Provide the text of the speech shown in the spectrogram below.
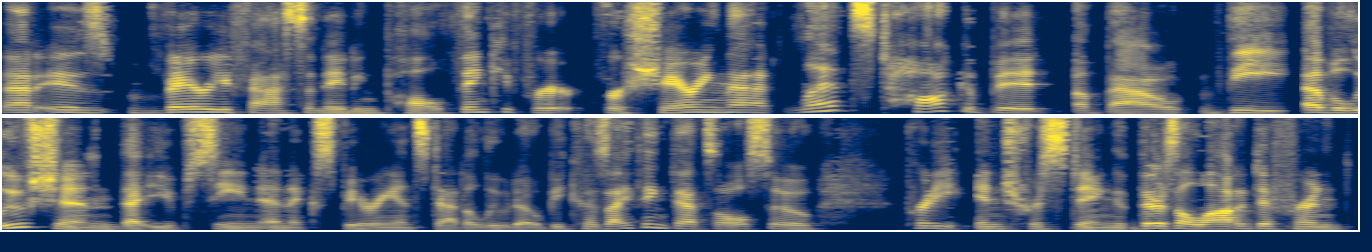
That is very fascinating, Paul. Thank you for for sharing that. Let's talk a bit about the evolution that you've seen and experienced at Alludo because I think that's also pretty interesting. There's a lot of different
